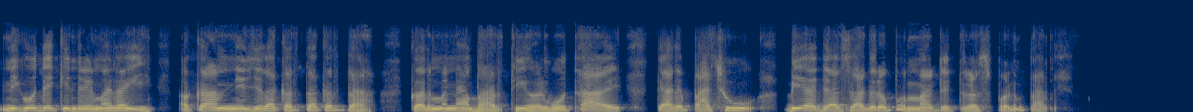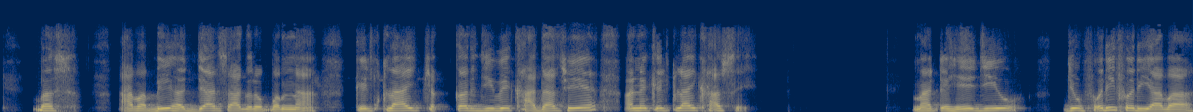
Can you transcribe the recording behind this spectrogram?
નિગોદે એકેન્દ્રિયમાં રહી, અકામ નિર્જરા કરતા કરતા કર્મના ભારથી હળવો થાય, ત્યારે પાછું બે હજાર સાગરોપમ માટે ત્રસ પણ પામે. બસ આવા બે હજાર સાગરો પમના. કેટલાય ચક્કર જીવે ખાધા છે અને કેટલાય ખાશે. માટે હે જીવ, જો ફરી ફરી આવા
